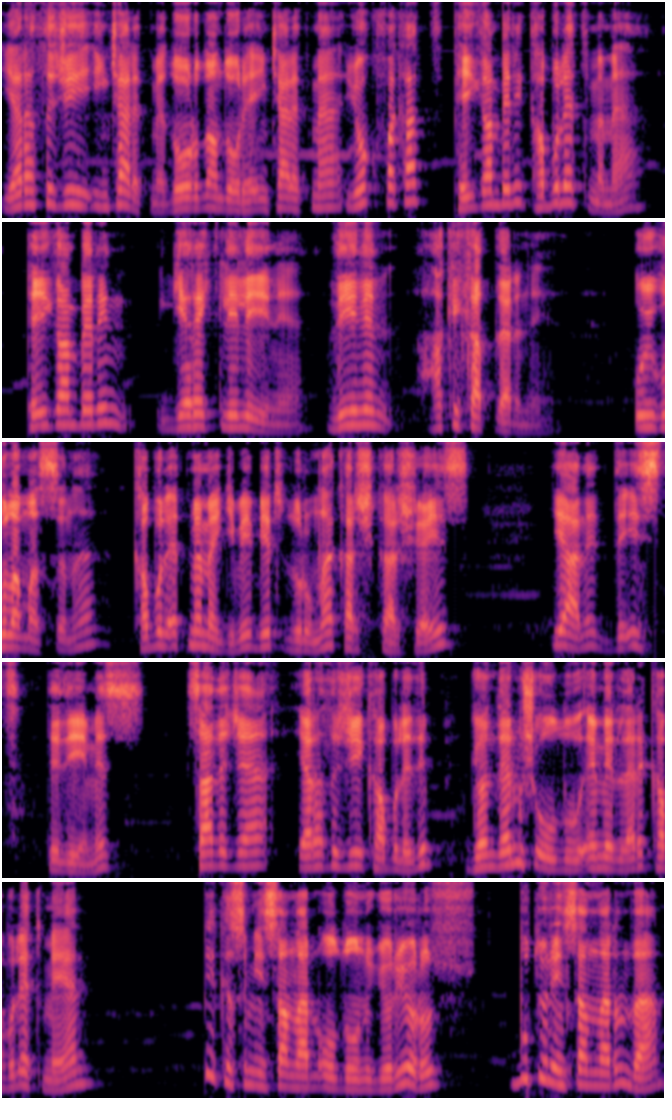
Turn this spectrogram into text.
yaratıcıyı inkar etme, doğrudan doğruya inkar etme yok fakat peygamberi kabul etmeme, peygamberin gerekliliğini, dinin hakikatlerini, uygulamasını kabul etmeme gibi bir durumla karşı karşıyayız. Yani deist dediğimiz, sadece yaratıcıyı kabul edip göndermiş olduğu emirleri kabul etmeyen bir kısım insanların olduğunu görüyoruz. Bu tür insanların da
